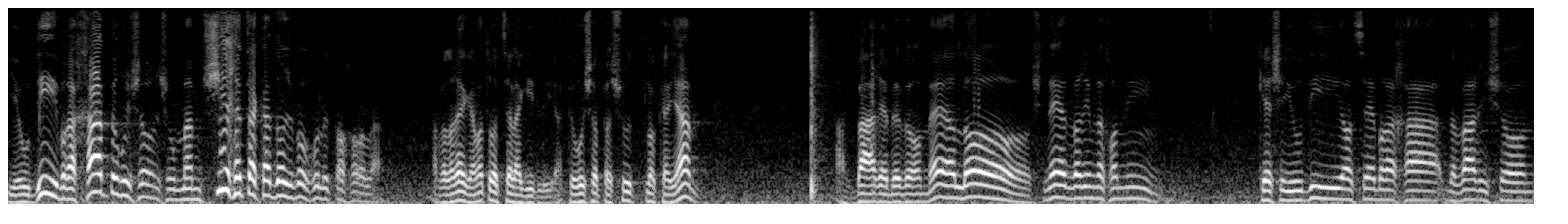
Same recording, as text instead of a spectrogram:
יהודי, ברכה פירושו שהוא ממשיך את הקדוש ברוך הוא לתוך העולם. אבל רגע, מה אתה רוצה להגיד לי? הפירוש הפשוט לא קיים? אז בא הרבה ואומר, לא, שני הדברים נכונים. כשיהודי עושה ברכה, דבר ראשון,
